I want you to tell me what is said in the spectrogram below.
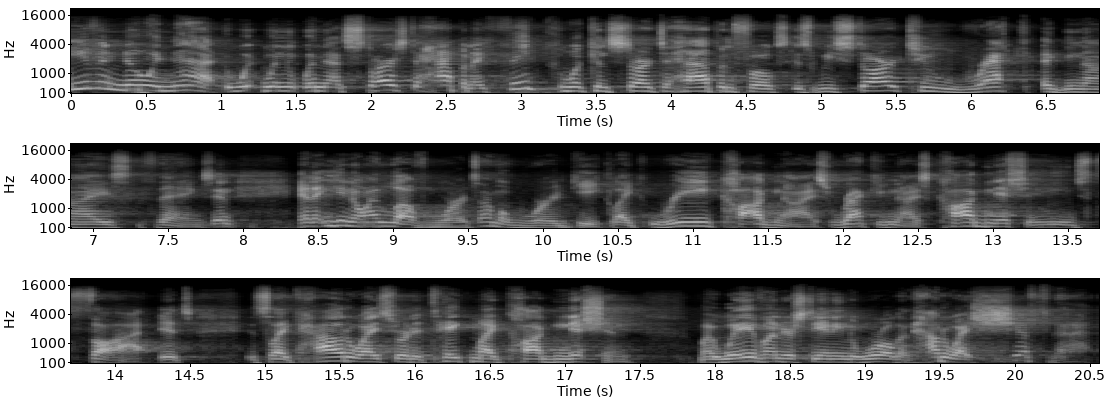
even knowing that, when, when that starts to happen, I think what can start to happen, folks, is we start to recognize things. And, and you know, I love words. I'm a word geek. Like recognize, recognize. Cognition means thought. It's, it's like, how do I sort of take my cognition, my way of understanding the world, and how do I shift that?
